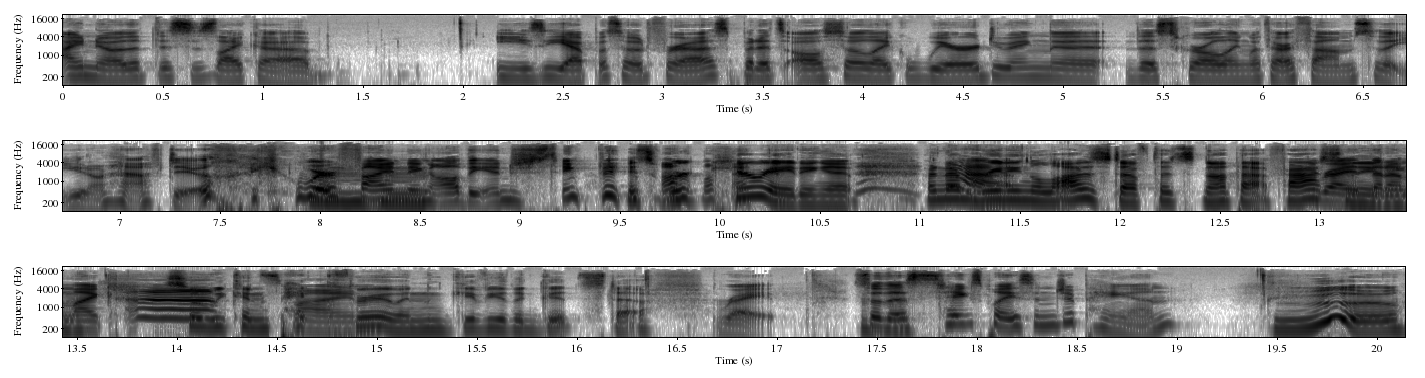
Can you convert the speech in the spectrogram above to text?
I know that this is like a easy episode for us, but it's also like we're doing the the scrolling with our thumbs so that you don't have to. Like we're finding all the interesting things. Mm-hmm. It's we're online. curating it, and Yeah. I'm reading a lot of stuff that's not that fascinating. Right, that I'm like, so eh, we can pick fine. through and give you the good stuff. Right. So Mm-hmm. this takes place in Japan. Ooh,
